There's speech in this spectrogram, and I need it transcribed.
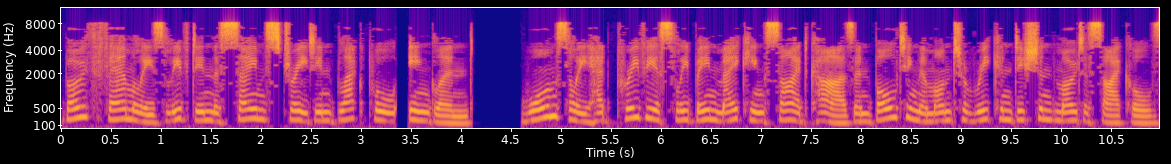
Both families lived in the same street in Blackpool, England. Walmsley had previously been making sidecars and bolting them onto reconditioned motorcycles.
